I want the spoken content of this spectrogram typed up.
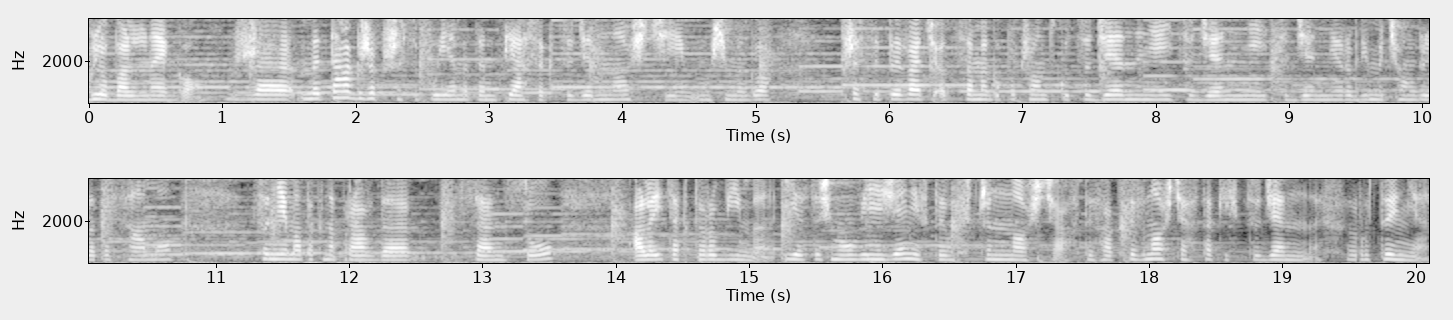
globalnego, że my także przesypujemy ten piasek codzienności, musimy go przesypywać od samego początku codziennie i codziennie i codziennie robimy ciągle to samo, co nie ma tak naprawdę sensu ale i tak to robimy i jesteśmy uwięzieni w tych czynnościach, tych aktywnościach takich codziennych, rutynie,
